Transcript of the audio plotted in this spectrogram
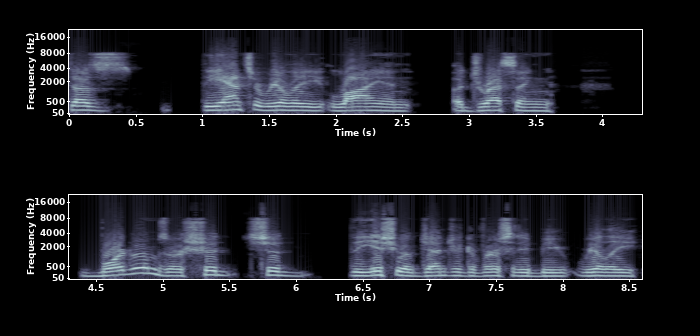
does the answer really lie in addressing boardrooms, or should should the issue of gender diversity be really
